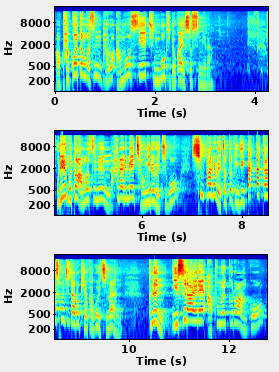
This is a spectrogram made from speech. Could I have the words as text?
어, 바꾸었던 것은 바로 아모스의 중보 기도가 있었습니다. 우리는 보통 아모스는 하나님의 정의를 외치고 심판을 외쳤던 굉장히 딱딱한 선지자로 기억하고 있지만 그는 이스라엘의 아픔을 끌어안고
